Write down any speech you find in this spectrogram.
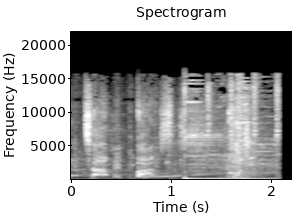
Atomic Tommy boxes.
